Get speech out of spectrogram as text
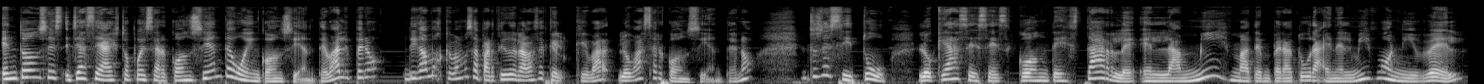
Entonces, ya sea esto puede ser consciente o inconsciente, ¿vale? Pero digamos que vamos a partir de la base que, que va, lo va a ser consciente, ¿no? Entonces, si tú lo que haces es contestarle en la misma temperatura, en el mismo nivel,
